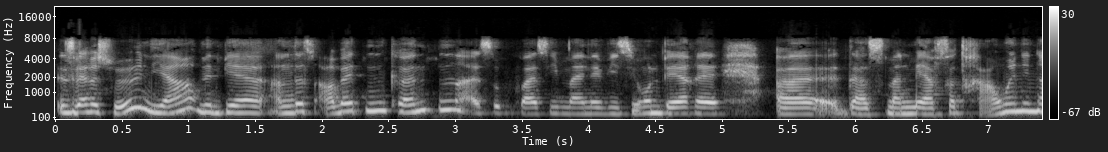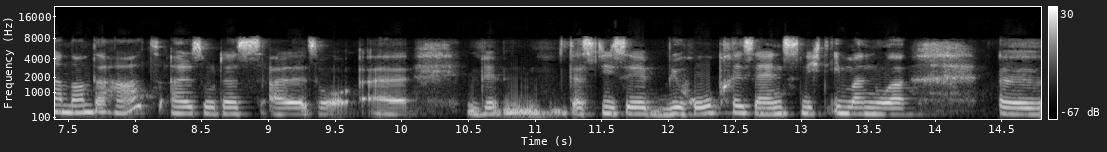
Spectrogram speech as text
es wäre schön, ja, wenn wir anders arbeiten könnten. Also quasi meine Vision wäre, äh, dass man mehr Vertrauen ineinander hat. Also dass also äh, dass diese Büropräsenz nicht immer nur äh,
